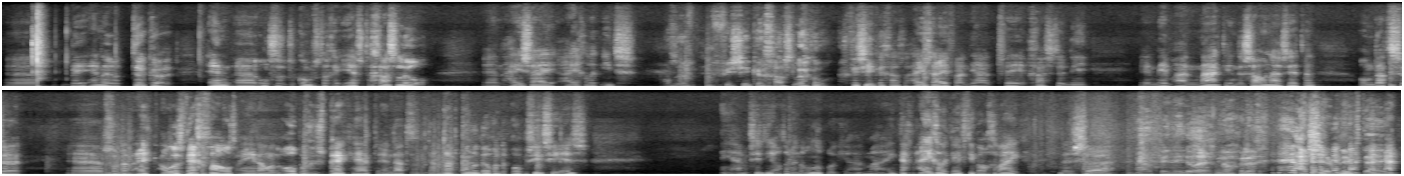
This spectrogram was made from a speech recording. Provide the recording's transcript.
eh BN'er Tukker en eh, onze toekomstige eerste gastlul. En hij zei eigenlijk iets Onze fysieke gastlul. fysieke gasten. Hij zei van ja, twee gasten die neem aan naakt in de sauna zitten. Omdat ze, eh, zodat eigenlijk alles wegvalt en je dan een open gesprek hebt. En dat dat, dat onderdeel van de propositie is. En ja, dan zit hij altijd met een onderbroekje aan. Maar ik dacht eigenlijk heeft hij wel gelijk. Dus eh, Ja, ik vind het heel erg nodig. Alsjeblieft, hé.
